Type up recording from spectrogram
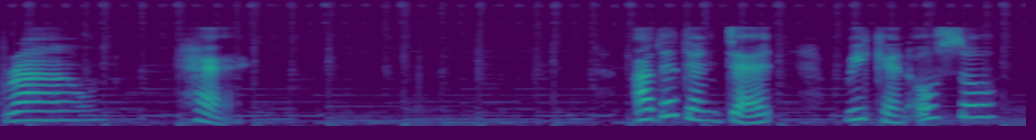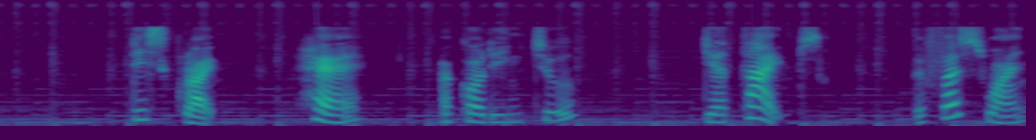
Brown hair. Other than that, we can also describe hair according to their types. The first one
